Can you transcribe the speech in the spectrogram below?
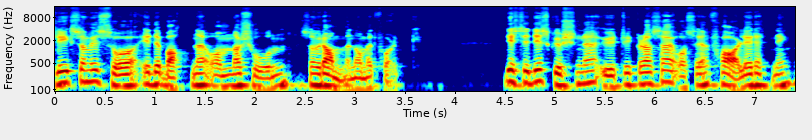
Slik som vi så i debattene om nasjonen som rammen om et folk. Disse diskursene utvikla seg også i en farlig retning,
